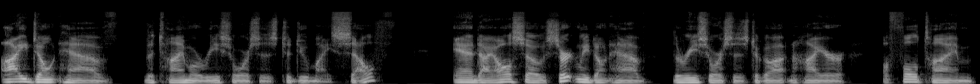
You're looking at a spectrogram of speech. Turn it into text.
I don't have the time or resources to do myself. And I also certainly don't have the resources to go out and hire a full time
